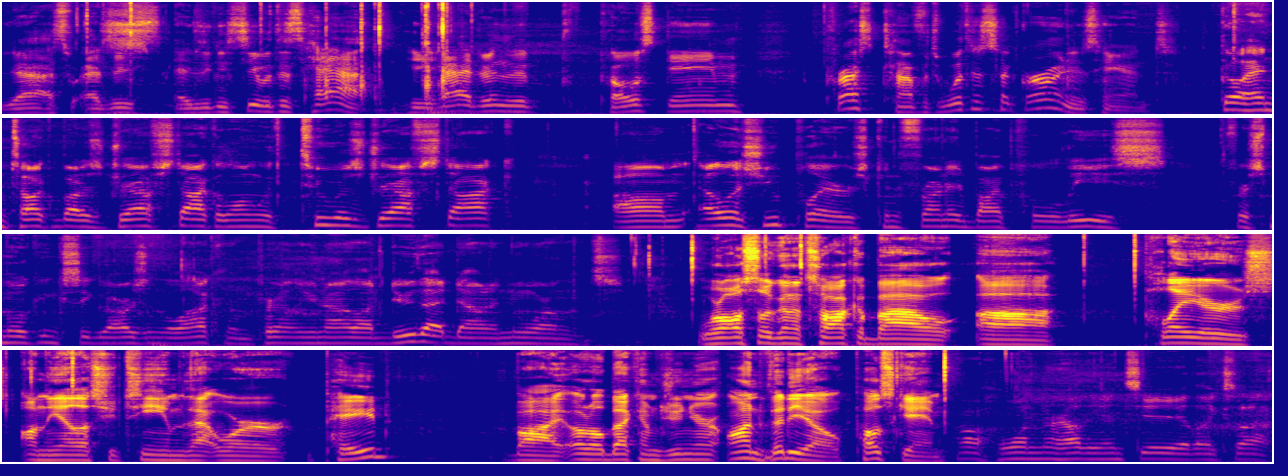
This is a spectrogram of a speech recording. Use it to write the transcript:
Yes, as you, as you can see with his hat, he had during the post game press conference with a cigar in his hand. Go ahead and talk about his draft stock, along with Tua's draft stock. Um, LSU players confronted by police for smoking cigars in the locker room. Apparently, you're not allowed to do that down in New Orleans. We're also going to talk about uh, players on the LSU team that were paid by Odell Beckham Jr. on video post game Oh, I wonder how the NCAA likes that.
